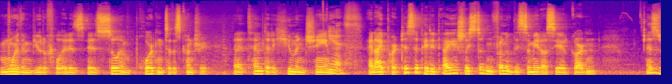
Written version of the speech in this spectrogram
more than beautiful. It is it is so important to this country an attempt at a human chain. Yes. And i participated i actually stood in front of the Samir Kassir garden. As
